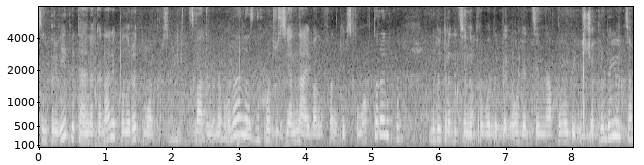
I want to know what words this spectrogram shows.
Всім привіт! Вітаю на каналі Colorit Motors. Звати мене Олена. Знаходжусь я на Івано-Франківському авторинку. Буду традиційно проводити огляд цін на автомобілі, що продаються.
